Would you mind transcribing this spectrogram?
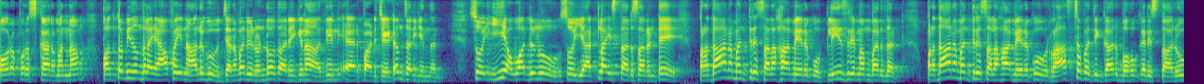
పౌర పురస్కారం అన్నాం. పంతొమ్మిది వందల యాభై నాలుగు జనవరి రెండో తారీఖున దీన్ని ఏర్పాటు చేయడం జరిగిందండి. సో ఈ అవార్డును సో ఎట్లా ఇస్తారు సార్ అంటే ప్రధానమంత్రి సలహా మేరకు ప్లీజ్ రిమెంబర్ దట్ ప్రధానమంత్రి సలహా మేరకు రాష్ట్రపతి గారు బహుకరిస్తారు.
